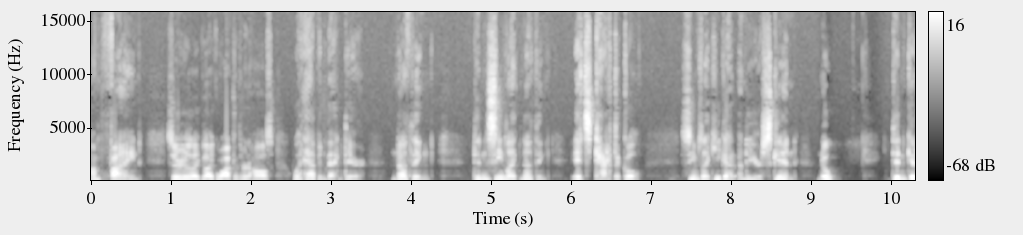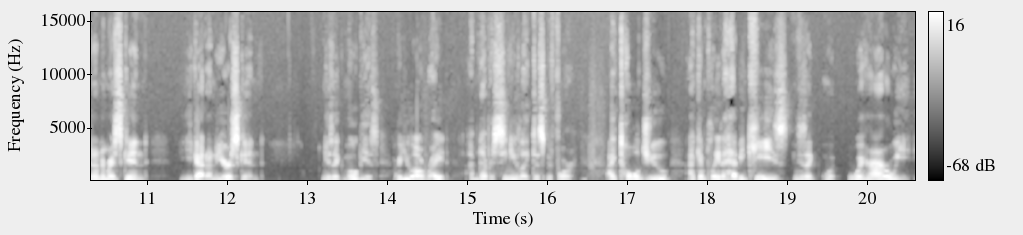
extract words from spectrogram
I'm fine. So they're like like walking through the halls. What happened back there? Nothing. Didn't seem like nothing. It's tactical. Seems like he got under your skin. Nope. He didn't get under my skin. He got under your skin. He's like, Mobius, are you all right? I've never seen you like this before. I told you I can play the heavy keys. And he's like, where are we?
